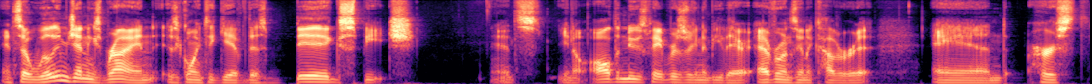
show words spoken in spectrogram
And so William Jennings Bryan is going to give this big speech. It's, you know, all the newspapers are going to be there, everyone's going to cover it, and Hearst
